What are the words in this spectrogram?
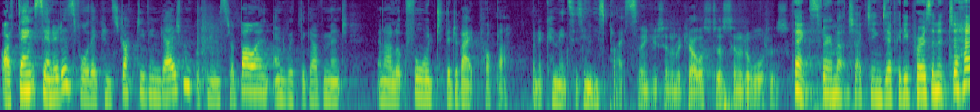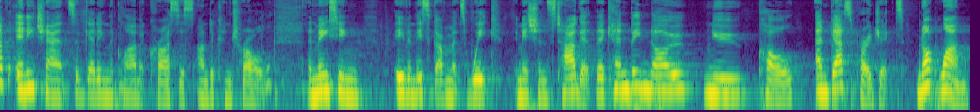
I thank senators for their constructive engagement with Minister Bowen and with the government, and I look forward to the debate proper when it commences in this place. Thank you, Senator McAllister. Senator Waters. Thanks very much, Acting Deputy President. To have any chance of getting the climate crisis under control and meeting even this government's weak emissions target, there can be no new coal and gas projects, not one.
